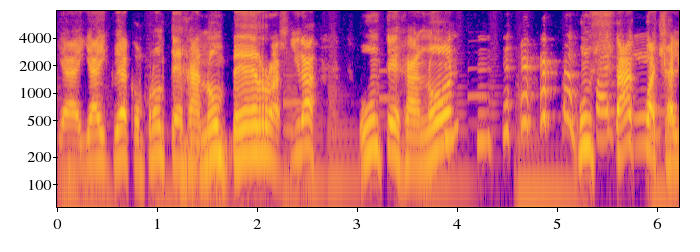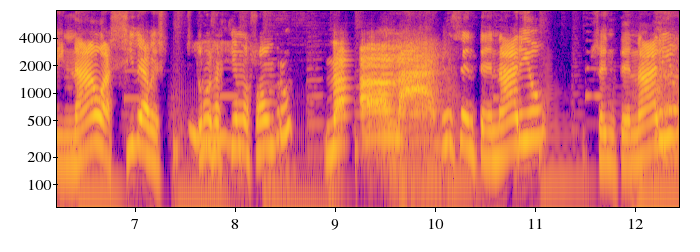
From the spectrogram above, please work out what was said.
Ya, ya, y ya compró un tejanón perro, así era, un tejanón, un saco achalinado así de avestruz aquí en los hombros. Un centenario, centenario,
